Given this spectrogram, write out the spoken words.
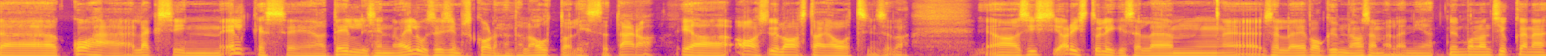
et äh, kohe läksin Elkesse ja tellisin no elus esimest korda endale auto lihtsalt ära ja aasta, üle aasta aja ootasin seda. ja siis Yaris tuligi selle, selle Evo kümne asemele, nii et nüüd mul on niisugune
